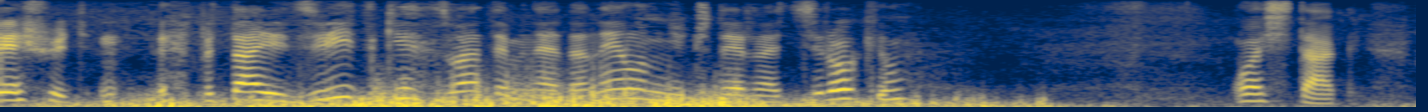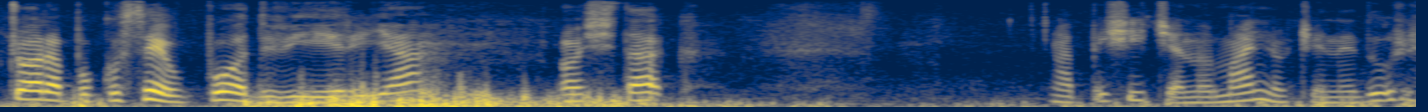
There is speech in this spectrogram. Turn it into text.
Пишуть, питають звідки. Звати мене Данило, мені 14 років. Ось так. Вчора покусив подвір'я. Ось так. А пишіть, чи нормально, чи не дуже.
